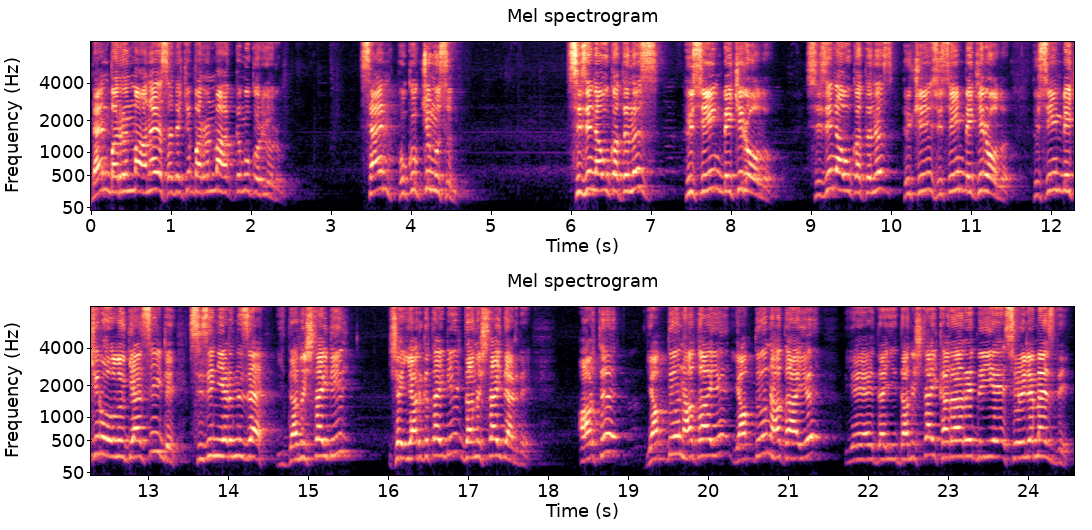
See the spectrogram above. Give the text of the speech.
Ben barınma anayasadaki barınma hakkımı koruyorum. Sen hukukçu musun? Sizin avukatınız Hüseyin Bekiroğlu. Sizin avukatınız Hüseyin Bekiroğlu. Hüseyin Bekiroğlu gelseydi sizin yerinize Danıştay değil, şey Yargıtay değil Danıştay derdi. Artı yaptığın hatayı, yaptığın hatayı e, da- Danıştay kararı diye söylemezdi.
